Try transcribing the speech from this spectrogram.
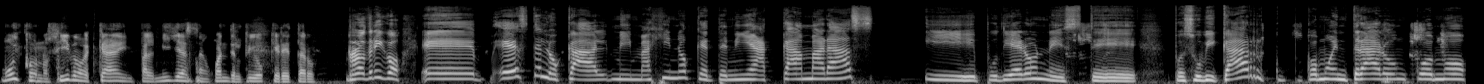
muy conocido acá en Palmillas, San Juan del Río, Querétaro. Rodrigo, eh, este local me imagino que tenía cámaras y pudieron este pues ubicar cómo entraron, cómo,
